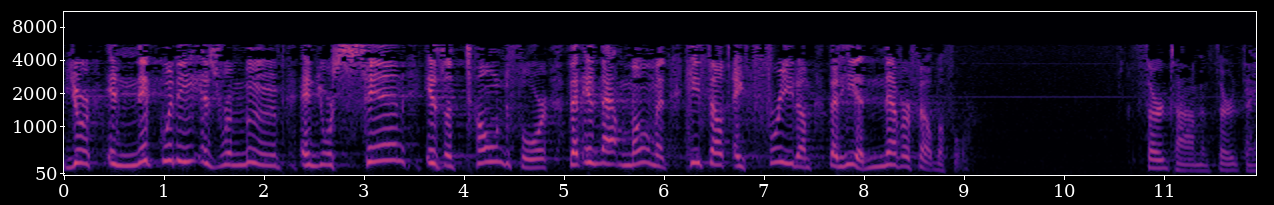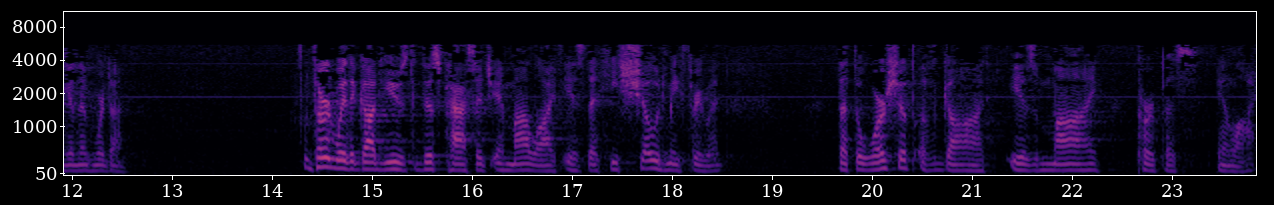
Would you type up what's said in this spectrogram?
Your iniquity is removed and your sin is atoned for, that in that moment he felt a freedom that he had never felt before. Third time and third thing, and then we're done. The third way that God used this passage in my life is that he showed me through it that the worship of God is my purpose in life.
